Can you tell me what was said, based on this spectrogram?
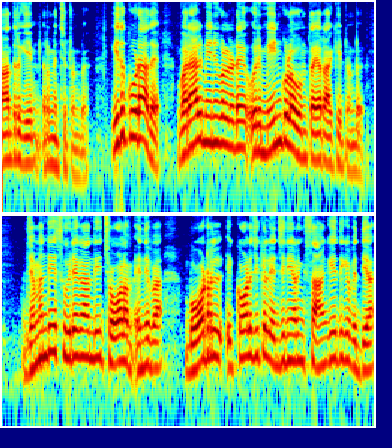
മാതൃകയും നിർമ്മിച്ചിട്ടുണ്ട്. ഇതുകൂടാതെ വരാൽ മീനുകളുടെ ഒരു മീൻകുളവും തയ്യാറാക്കിയിട്ടുണ്ട്. ജമന്തി സൂര്യകാന്തി ചോളം എന്നിവ ബോർഡറിൽ ഇക്കോളജിക്കൽ എഞ്ചിനീയറിംഗ് സാങ്കേതിക വിദ്യ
